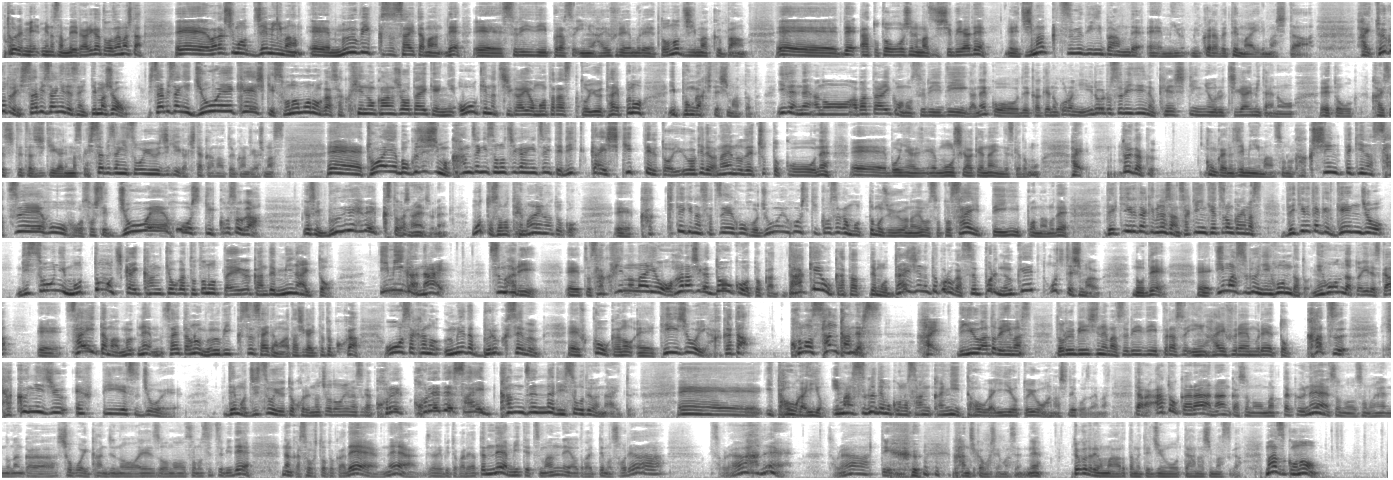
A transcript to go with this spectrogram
ということで、皆さんメールありがとうございました。えー、私もジェミーマン、えー、ムービックス埼玉で、えー、3D プラスインハイフレームレートの字幕版、えー、で、あと東宝シネマズ渋谷で、えー、字幕 2D 版で、えー見、見比べてまいりました。はい、ということで、久々にですね、行ってみましょう。久々に上映形式そのものが作品の鑑賞体験に大きな違いをもたらすというタイプの一本が来てしまったと。以前ね、あの、アバター以降の 3D がね、こう、出かけの頃にいろいろ 3D の形式による違いみたいのを、えっ、と、解説してた時期がありますが、久々にそういう時期が来たかかなという感じがします。えー、とはいえ僕自身も完全にその違いについて理解しきってるというわけではないので、ちょっとこうね、えー、ぼんやり申し訳ないんですけども、はい。とにかく、今回のジェミーマン、その革新的な撮影方法、そして上映方式こそが、要するに VFX とかじゃないですよね。もっとその手前のとこ、えー画期的な撮影方法、上映方式こそが最も重要な要素とさえ言っていい一本なので、できるだけ皆さん先に結論から言います。できるだけ現状、理想に最も近い環境が整った映画館で見ないと意味がない。つまり、えっ、と、作品の内容、お話がどうこうとかだけを語っても大事なところがすっぽり抜け落ちてしまうので、えー今すぐ日本だと、日本だといいですか？えー埼玉、ね、埼玉のムービックス、埼玉私が行ったとこか、大阪の梅田ブルックセブン、えー福岡の、えー、T ジョイ博多、この3館です。はい。理由は後で言います。ドルビーシネマ 3D プラスインハイフレームレート、かつ 120fps 上映。でも実を言うとこれ後ほど思いますが、これ、これでさえ完全な理想ではないという。えー、行った方がいいよ。今すぐでもこの3巻に行った方がいいよというお話でございます。だから後からなんかその全くね、その、その辺のなんかしょぼい感じの映像のその設備で、なんかソフトとかでね、テレビとかでやってんで見てつまんねえよとか言っても、そりゃ、そりゃね、そりゃっていう感じかもしれませんね。ということで、まあ、改めて順を追って話しますが、まずこの、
